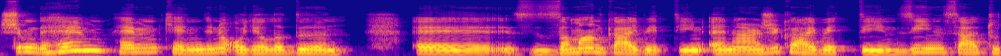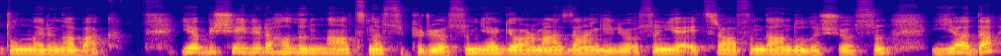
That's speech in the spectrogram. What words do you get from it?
Şimdi hem hem kendini oyaladığın, e, zaman kaybettiğin, enerji kaybettiğin zihinsel tutumlarına bak. Ya bir şeyleri halının altına süpürüyorsun, ya görmezden geliyorsun, ya etrafından dolaşıyorsun, ya da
